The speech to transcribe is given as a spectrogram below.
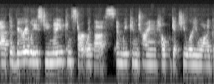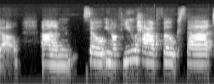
at the very least, you know you can start with us and we can try and help get you where you want to go. Um, so, you know, if you have folks that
